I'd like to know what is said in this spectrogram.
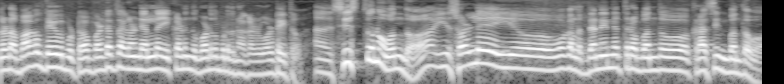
ನೋಡ, ಬಾಗಿಲು ತೆಗೆದುಬಿಟ್ಟು ಬಟ್ಟೆ ತಗೊಂಡು ಎಲ್ಲ ಈ ಕಡೆಯಿಂದ ಬಡ್ದು ಬಿಡ್ದು ನಾ ಕಡೆ ಹೊರಟೈತವೆ ಶಿಸ್ತುನು ಒಂದು. ಈ ಸೊಳ್ಳೆ ಹೋಗಲ್ಲ ದನಿನ ಹತ್ರ ಬಂದು ಕ್ರಾಸಿಂಗ್ ಬಂದವು.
